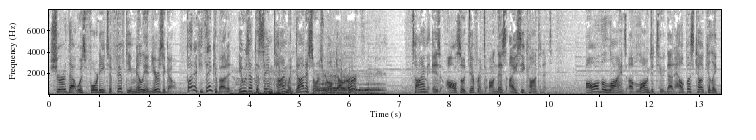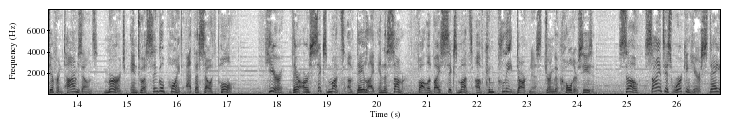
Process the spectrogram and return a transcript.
Sure, that was 40 to 50 million years ago, but if you think about it, it was at the same time when dinosaurs roamed our Earth. Time is also different on this icy continent. All the lines of longitude that help us calculate different time zones merge into a single point at the South Pole. Here, there are six months of daylight in the summer, followed by six months of complete darkness during the colder season. So, scientists working here stay,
